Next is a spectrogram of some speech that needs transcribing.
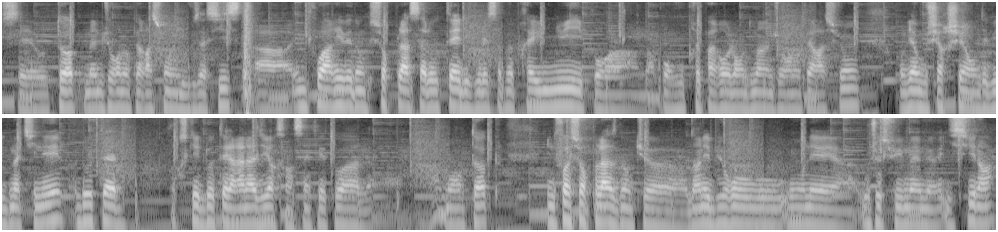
c'est au top, même durant l'opération, il vous assiste. une fois arrivé donc sur place à l'hôtel, il vous laisse à peu près une nuit pour, bah, pour vous préparer au lendemain durant l'opération. On vient vous chercher en début de matinée. L'hôtel, pour ce qui est de l'hôtel, rien à dire, c'est un 5 étoiles, euh, vraiment top. Une fois sur place, donc euh, dans les bureaux où, on est, euh, où je suis même ici, là,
